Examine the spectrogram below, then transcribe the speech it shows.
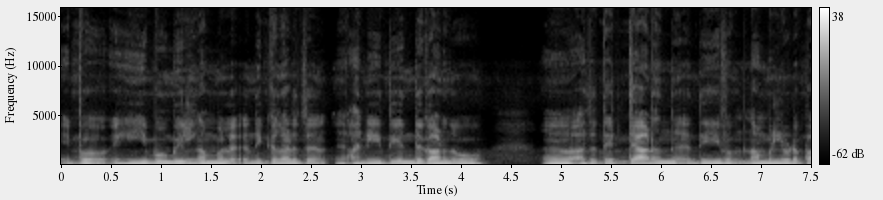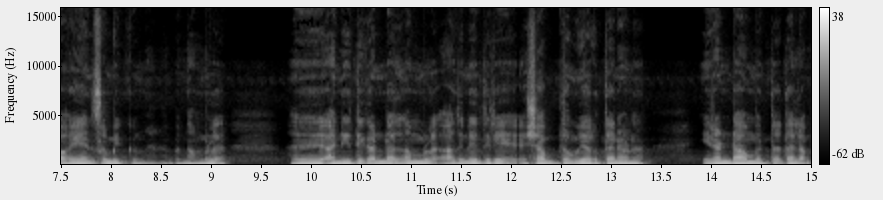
ഇപ്പോൾ ഈ ഭൂമിയിൽ നമ്മൾ നിൽക്കുന്നിടത്ത് അനീതി എന്ത് കാണുന്നുവോ അത് തെറ്റാണെന്ന് ദൈവം നമ്മളിലൂടെ പറയാൻ ശ്രമിക്കുന്നു അപ്പം നമ്മൾ അനീതി കണ്ടാൽ നമ്മൾ അതിനെതിരെ ശബ്ദം ഉയർത്താനാണ് ഈ രണ്ടാമത്തെ തലം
